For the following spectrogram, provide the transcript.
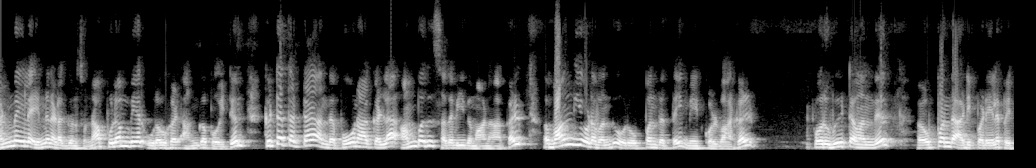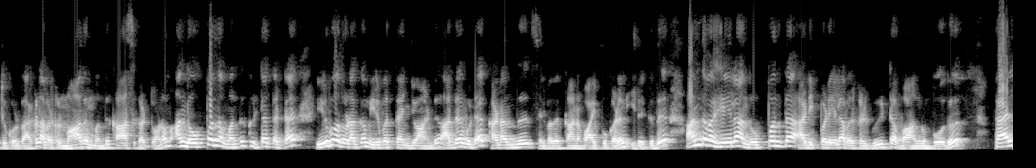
அண்மையில் என்ன நடக்குதுன்னு சொன்னால் புலம்பெயர் உறவுகள் அங்கே போயிட்டு கிட்டத்தட்ட அந்த போனாக்களில் ஐம்பது சதவீதமான ஆக்கள் வங்கியோட வந்து ஒரு ஒப்பந்தத்தை மேற்கொள்வார்கள். ஒரு வீட்டை வந்து ஒப்பந்த அடிப்படையில் பெற்றுக்கொள்வார்கள் அவர்கள் மாதம் வந்து காசு கட்டணும். அந்த ஒப்பந்தம் வந்து கிட்டத்தட்ட இருபது தொடக்கம் இருபத்தஞ்சு ஆண்டு அதை விட கடந்து செல்வதற்கான வாய்ப்புகளும் இருக்குது. அந்த வகையில் அந்த ஒப்பந்த அடிப்படையில் அவர்கள் வீட்டை வாங்கும்போது பல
